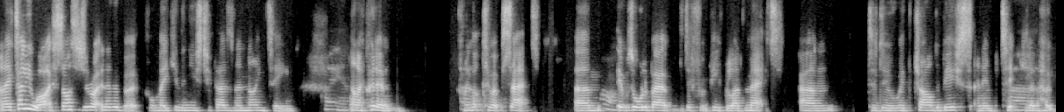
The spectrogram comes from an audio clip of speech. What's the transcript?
And I tell you what, I started to write another book called Making the News 2019, Oh, yeah. and I couldn't. I got too upset. Um, Oh. It was all about the different people I'd met um, to do with child abuse, and in particular the Ah. Hope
